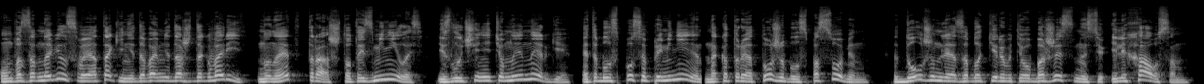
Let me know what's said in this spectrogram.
Он возобновил свои атаки, не давая мне даже договорить. Но на этот раз что-то изменилось. Излучение темной энергии. Это был способ применения, на который я тоже был способен. Должен ли я заблокировать его божественностью или хаосом?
